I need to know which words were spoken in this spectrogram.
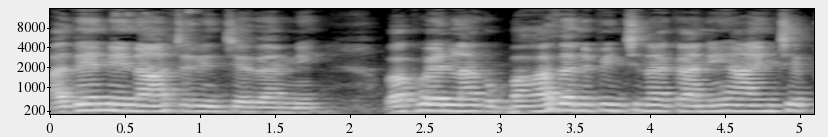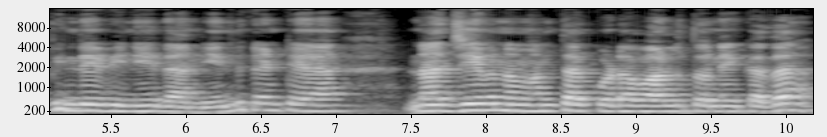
అదే నేను ఆచరించేదాన్ని. ఒకవేళ నాకు బాధ అనిపించినా కానీ ఆయన చెప్పిందే వినేదాన్ని. ఎందుకంటే నా జీవనం అంతా కూడా వాళ్ళతోనే కదా.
